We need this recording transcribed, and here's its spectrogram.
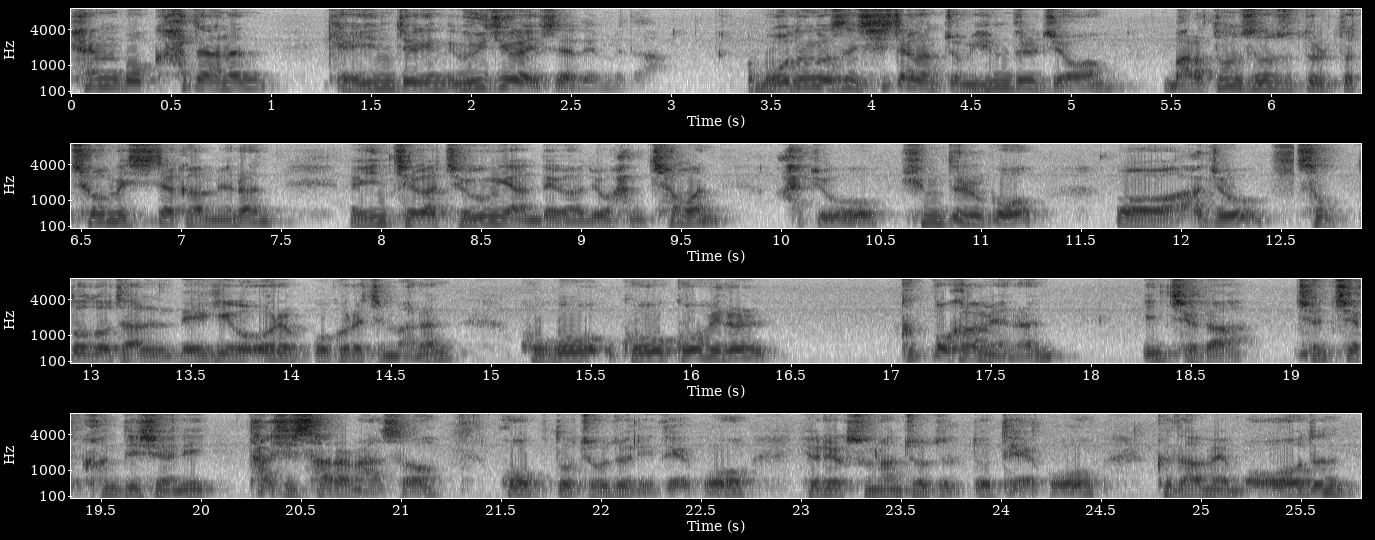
행복하자는 개인적인 의지가 있어야 됩니다. 모든 것은 시작은 좀 힘들죠. 마라톤 선수들도 처음에 시작하면은 인체가 적응이 안 돼가지고 한참은 아주 힘들고 어 아주 속도도 잘 내기가 어렵고 그렇지만은 그거 그 고비를 극복하면은 인체가 전체 컨디션이 다시 살아나서 호흡도 조절이 되고 혈액순환 조절도 되고 그 다음에 모든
